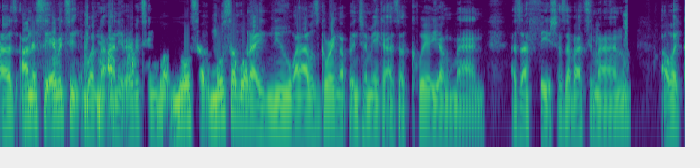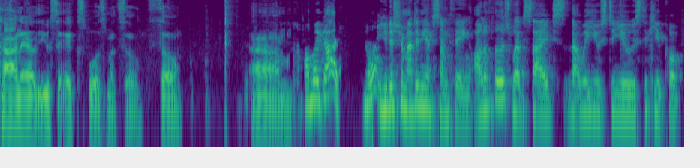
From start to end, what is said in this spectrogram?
Because honestly, everything, well, not everything, but most of, most of what I knew while I was growing up in Jamaica as a queer young man, as a fish, as a batty man, our Cornell used to expose me to. So, um, Oh my god. You know what? You just reminded me of something. All of those websites that we used to use to keep up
